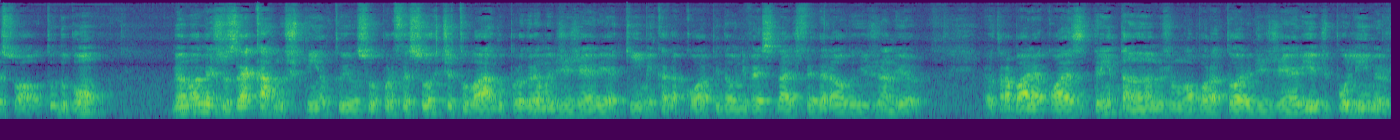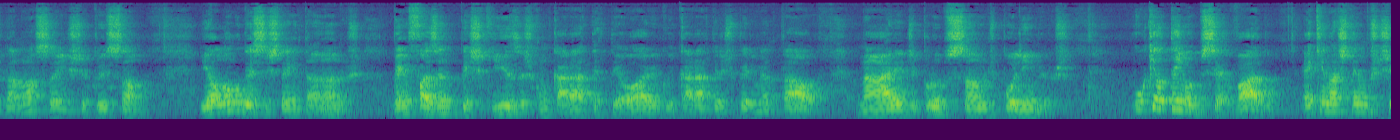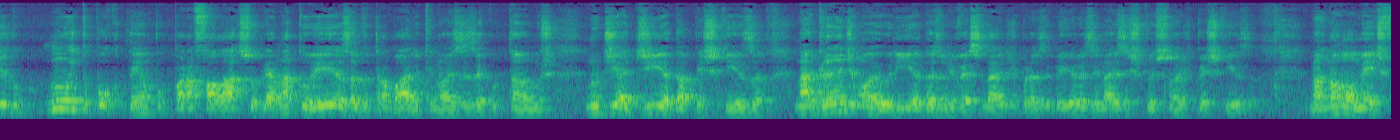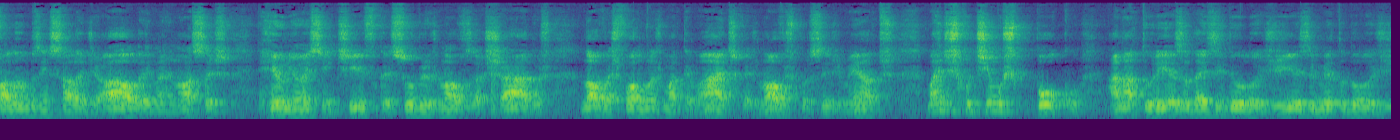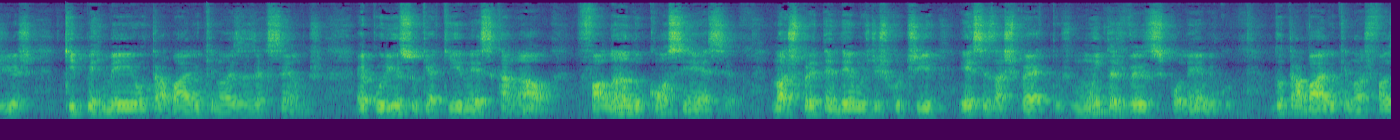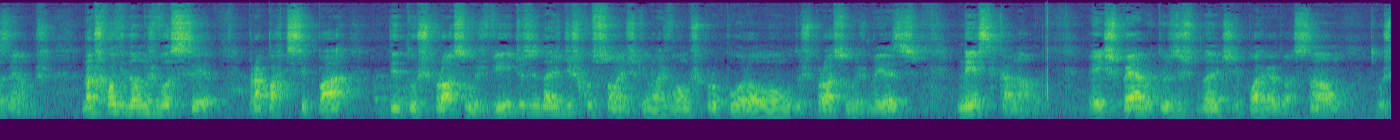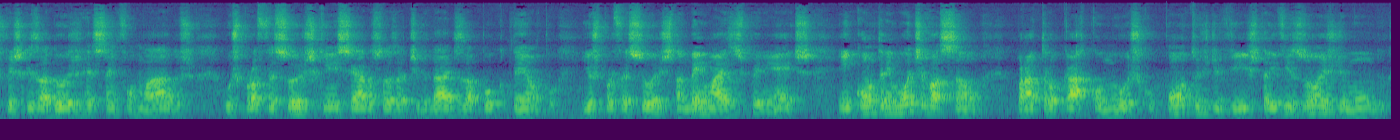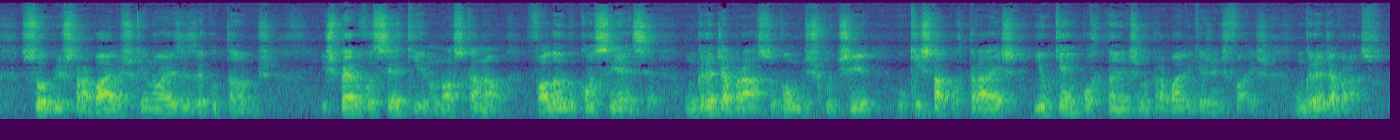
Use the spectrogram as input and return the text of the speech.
pessoal, tudo bom? Meu nome é José Carlos Pinto e eu sou professor titular do Programa de Engenharia Química da COP da Universidade Federal do Rio de Janeiro. Eu trabalho há quase 30 anos no Laboratório de Engenharia de Polímeros da nossa instituição. E ao longo desses 30 anos, venho fazendo pesquisas com caráter teórico e caráter experimental na área de produção de polímeros. O que eu tenho observado é que nós temos tido muito pouco tempo para falar sobre a natureza do trabalho que nós executamos no dia a dia da pesquisa, na grande maioria das universidades brasileiras e nas instituições de pesquisa. Nós normalmente falamos em sala de aula e nas nossas reuniões científicas sobre os novos achados, novas fórmulas matemáticas, novos procedimentos, mas discutimos pouco a natureza das ideologias e metodologias que permeiam o trabalho que nós exercemos. É por isso que aqui nesse canal, falando consciência, nós pretendemos discutir esses aspectos, muitas vezes polêmicos, do trabalho que nós fazemos. Nós convidamos você para participar dos próximos vídeos e das discussões que nós vamos propor ao longo dos próximos meses nesse canal. Eu espero que os estudantes de pós-graduação, os pesquisadores recém-formados, os professores que iniciaram suas atividades há pouco tempo e os professores também mais experientes encontrem motivação para trocar conosco pontos de vista e visões de mundo sobre os trabalhos que nós executamos. Espero você aqui no nosso canal, falando consciência. Um grande abraço, vamos discutir o que está por trás e o que é importante no trabalho que a gente faz. Um grande abraço.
